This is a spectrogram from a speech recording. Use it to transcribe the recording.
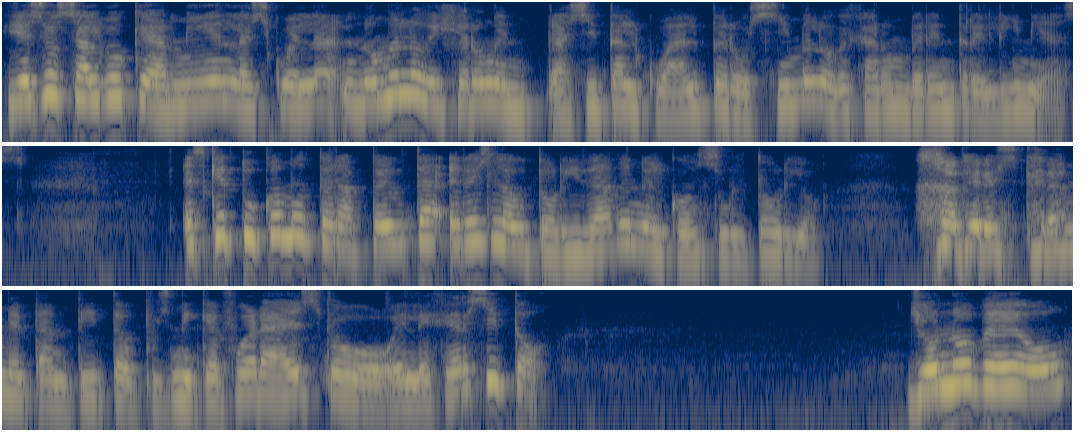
Y eso es algo que a mí en la escuela no me lo dijeron así tal cual, pero sí me lo dejaron ver entre líneas. Es que tú como terapeuta eres la autoridad en el consultorio. A ver, espérame tantito, pues ni que fuera esto el ejército. Yo no veo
